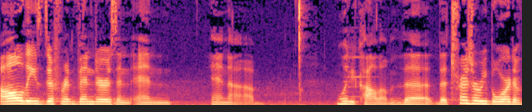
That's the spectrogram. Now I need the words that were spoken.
all these different vendors and and and uh, what do you call them the the treasury board of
